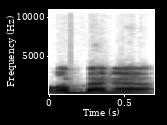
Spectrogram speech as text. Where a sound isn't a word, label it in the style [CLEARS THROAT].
क़ौली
